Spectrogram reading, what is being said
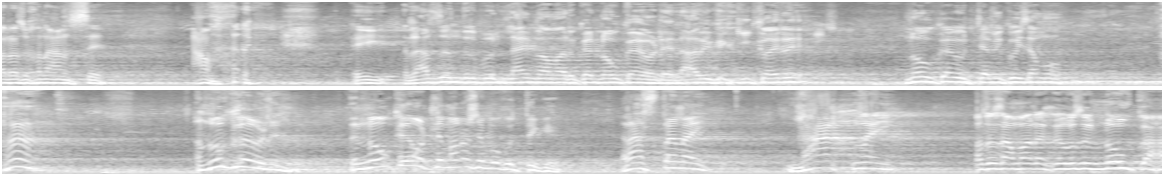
করা যখন আনছে, আমার এই রাজেন্দ্রপুর নাইম আমার নৌকায় ওঠে। আমি কি কয় রে? নৌকায় উঠতে আমি কই যাব? হ্যাঁ? নৌকায় ওঠেন নৌকায় উঠলে মানুষ এবো থেকে রাস্তা নাই, ঘাট নাই, অথচ আমার একটা নৌকা,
